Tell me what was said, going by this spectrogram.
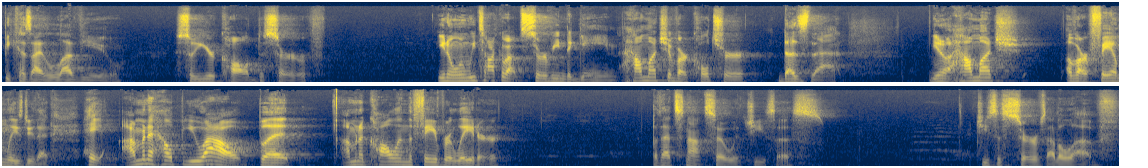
because I love you, so you're called to serve. You know, when we talk about serving to gain, how much of our culture does that? You know, how much of our families do that? Hey, I'm to help you out, but I'm to call in the favor later. But that's not so with Jesus. Jesus serves out of love.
